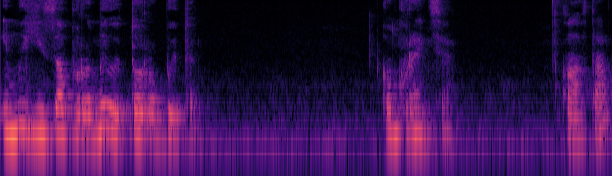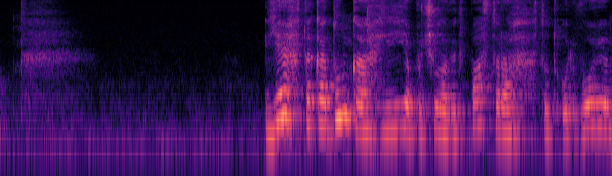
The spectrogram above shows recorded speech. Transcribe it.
і ми їй заборонили то робити. Конкуренція. Клас, так? Є така думка, її я почула від пастора тут у Львові,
